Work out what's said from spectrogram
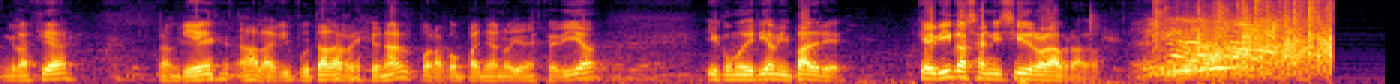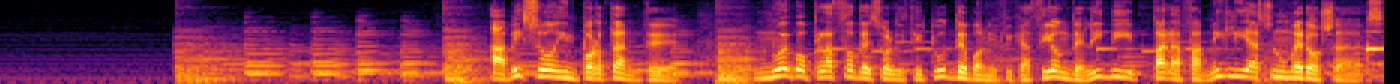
gracias también a la diputada regional por acompañarnos hoy en este día. Y como diría mi padre, que viva San Isidro Labrador. Aviso importante nuevo plazo de solicitud de bonificación del IBI para familias numerosas.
